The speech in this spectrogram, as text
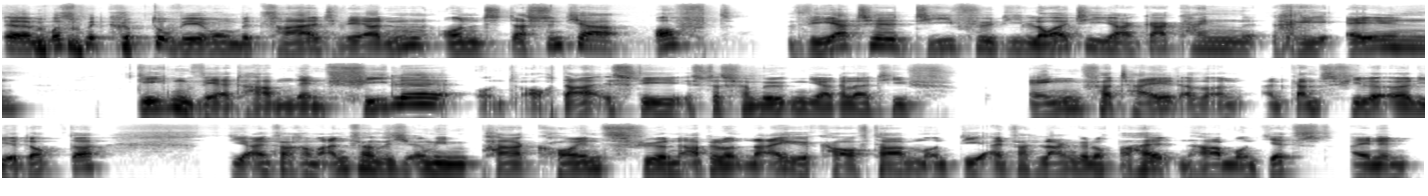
äh, muss mit Kryptowährung bezahlt werden. Und das sind ja oft Werte, die für die Leute ja gar keinen reellen Gegenwert haben. Denn viele, und auch da ist die, ist das Vermögen ja relativ eng verteilt, also an, an ganz viele Early Adopter, die einfach am Anfang sich irgendwie ein paar Coins für einen Apfel und ein Ei gekauft haben und die einfach lang genug behalten haben und jetzt einen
